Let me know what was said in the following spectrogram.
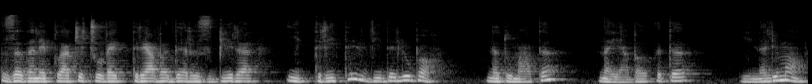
За да не плаче човек трябва да разбира и трите вида любов. На домата, на ябълката и на лимона.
